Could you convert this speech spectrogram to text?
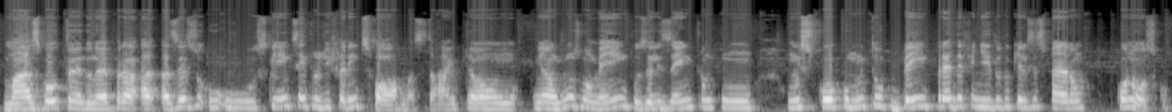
mas voltando, né, para às vezes o, os clientes entram de diferentes formas, tá? Então, em alguns momentos eles entram com um escopo muito bem pré-definido do que eles esperam conosco.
